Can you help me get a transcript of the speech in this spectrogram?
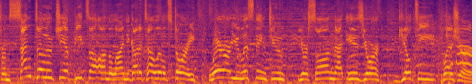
from Santa Lucia Pizza on the line. You got to tell a little story. Where are you listening to your song that is your guilty pleasure?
